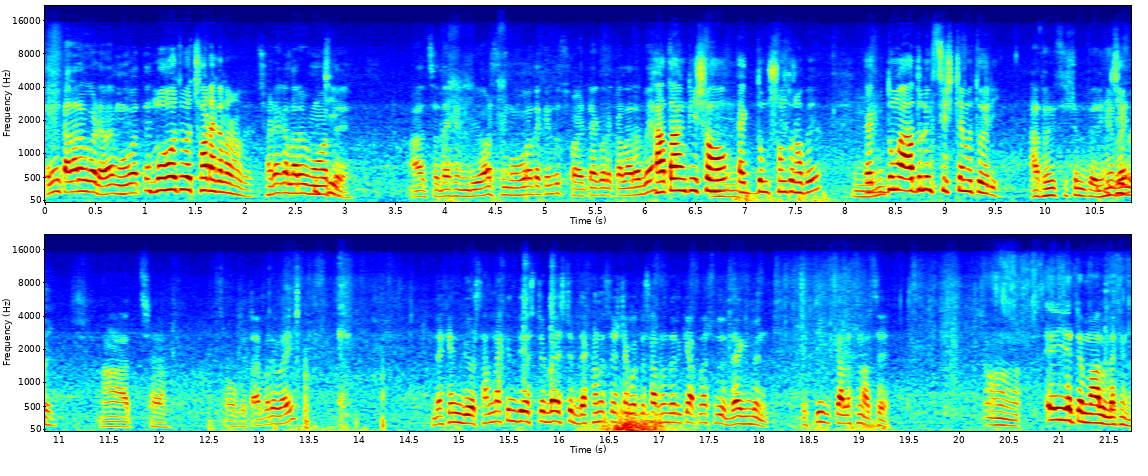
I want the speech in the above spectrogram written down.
এমন কালার হবে কয়টা ভাই মোবাতে মোহ হতে পারে ছটা কালার হবে। ছটা কালার হবে মোবাতে আচ্ছা দেখেন ভিউয়ার্স মোবাতে কিন্তু ছয়টা করে কালার হবে। হাতা আংটি সহ একদম সুন্দর হবে। একদম আধুনিক সিস্টেমে তৈরি। আধুনিক সিস্টেম তৈরি হ্যাঁ ভাই? ভাই। আচ্ছা। ওকে তারপরে ভাই? দেখেন ভিউয়ার্স আমরা কিন্তু স্টেপ বাই স্টেপ দেখানোর চেষ্টা করতেছি। আপনাদেরকে আপনারা শুধু দেখবেন যে কী কালেকশন আছে। এই একটা মাল দেখেন।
